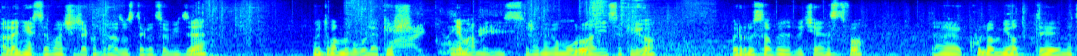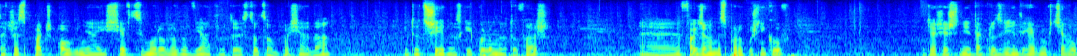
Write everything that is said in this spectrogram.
Ale nie chcę walczyć jak od razu z tego co widzę. My tu mamy w ogóle jakieś... Nie mamy nic, żadnego muru ani nic takiego. Pyrrusowe zwycięstwo. E, kulomioty, miotacze spacz ognia i siewcy murowego wiatru to jest to, co on posiada. I to trzy jednostki kulomiotów aż. E, fakt, że mamy sporo kuszników. Chociaż jeszcze nie tak rozwiniętych, jakbym chciał.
